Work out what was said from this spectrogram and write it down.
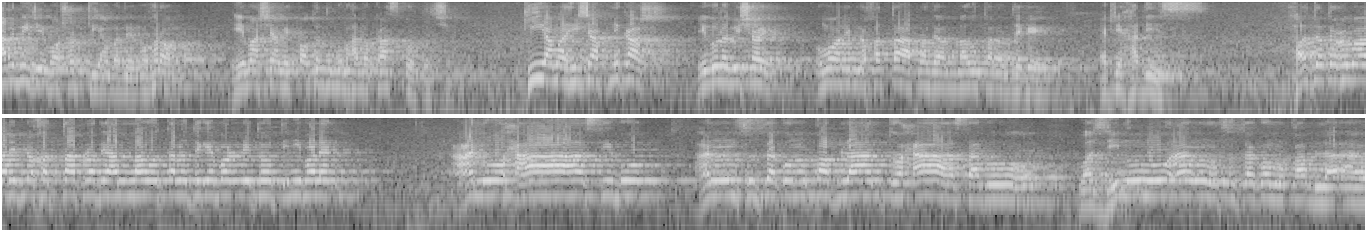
আরবি যে বছরটি আমাদের মহরম, এ মাসে আমি কতটুকু ভালো কাজ করতেছি? কি আমার হিসাব নিকাশ? এগুলো বিষয়ে উমর ইবনে খত্তা আপনাদের আল্লাহ তালন থেকে একটি হাদিস। হজরত উমর ইবনে খত্তা আপনাদের আল্লাহ তালন থেকে বর্ণিত, তিনি বলেন, আনু হাসিবু আনফুসাকুম কবলান তুহাসাবু। وزنوا أنفسكم قبل أن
